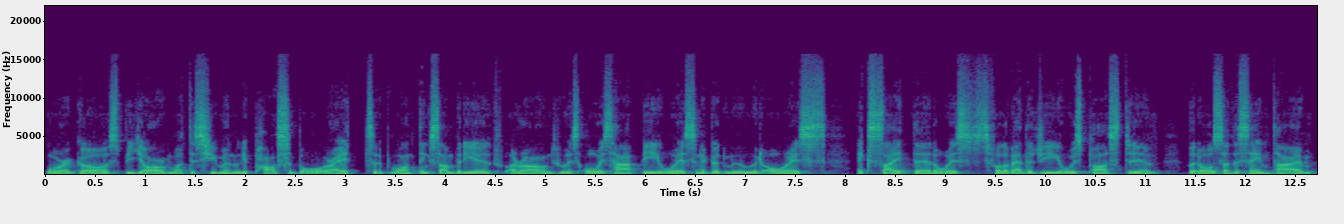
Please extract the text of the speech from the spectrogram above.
or goes beyond what is humanly possible right? Wanting somebody around who is always happy always in a good mood always excited, always full of energy, always positive, but also at the same time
